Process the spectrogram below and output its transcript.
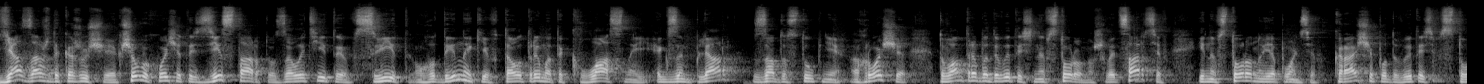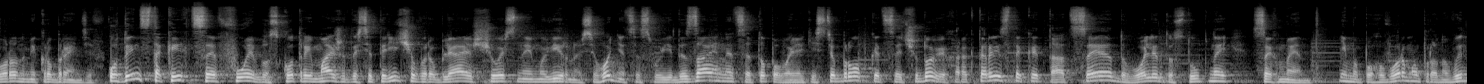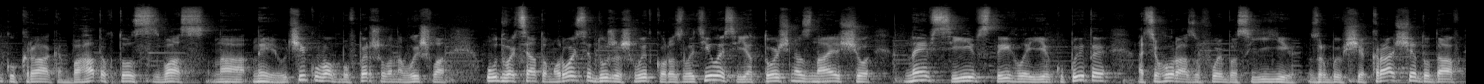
Я завжди кажу, що якщо ви хочете зі старту залетіти в світ годинників та отримати класний екземпляр за доступні гроші, то вам треба дивитись не в сторону швейцарців і не в сторону японців. Краще подивитись в сторону мікробрендів. Один з таких це Foibos, котрий майже десятиріччя виробляє щось неймовірне. Сьогодні це свої дизайни, це топова якість обробки, це чудові характеристики та це доволі доступний сегмент. І ми поговоримо про новинку Kraken. Багато хто з вас на неї очікував, бо вперше вона вийшла у 2020 році, дуже швидко розлетілась. і Я точно знаю, що не всі встигли її купити. А цього разу Фойбас її зробив ще краще, додав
